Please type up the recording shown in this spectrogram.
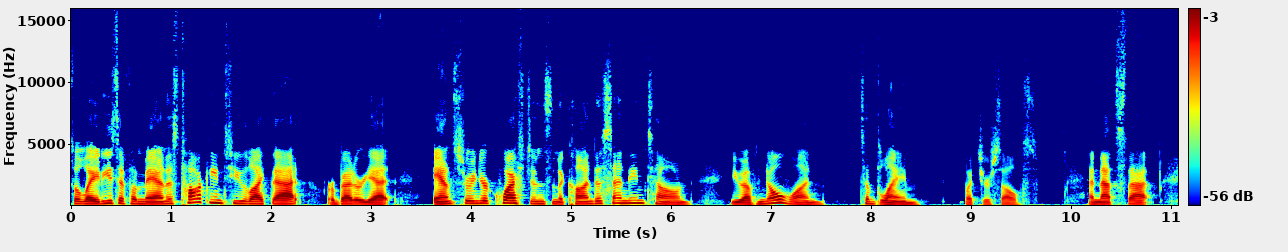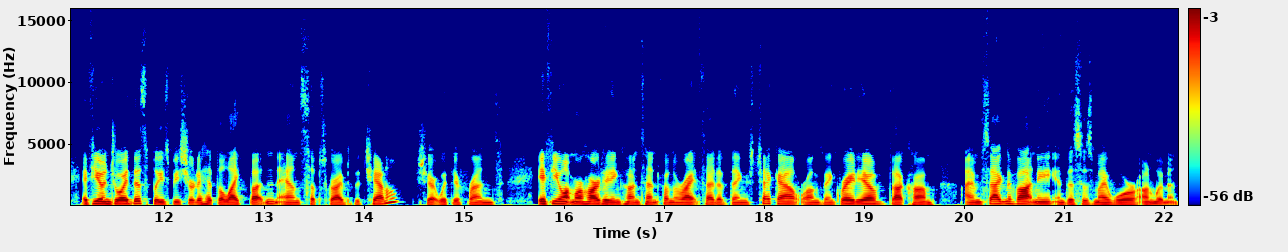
So, ladies, if a man is talking to you like that, or better yet, answering your questions in a condescending tone, you have no one to blame but yourselves. And that's that. If you enjoyed this, please be sure to hit the like button and subscribe to the channel. Share it with your friends. If you want more hard hitting content from the right side of things, check out wrongthinkradio.com. I'm Sag Novotny, and this is my war on women.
